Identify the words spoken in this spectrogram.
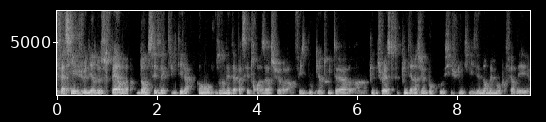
facile, je veux dire, de se perdre dans ces activités-là. Quand vous en êtes à passer trois heures sur un Facebook, un Twitter, un Pinterest, Pinterest, j'aime beaucoup aussi, je l'utilise énormément pour faire des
